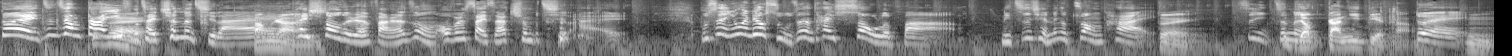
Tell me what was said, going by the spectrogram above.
对，就这样大衣服才撑得起来。当然，太瘦的人反而这种 oversize 它撑不起来。不是因为六十五真的太瘦了吧？你之前那个状态，对，是真的是比较干一点呐。对，嗯，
